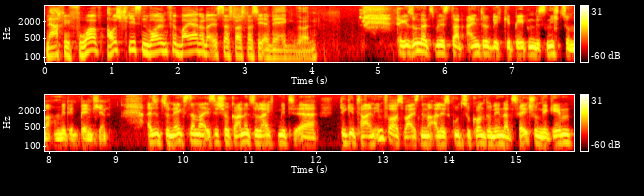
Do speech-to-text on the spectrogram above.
nach wie vor ausschließen wollen für Bayern oder ist das was, was Sie erwägen würden? Der Gesundheitsminister hat eindrücklich gebeten, das nicht zu machen mit den Bändchen. Also zunächst einmal ist es schon gar nicht so leicht mit äh, digitalen Impfausweisen immer alles gut zu kontrollieren, hat es Fälschung gegeben.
